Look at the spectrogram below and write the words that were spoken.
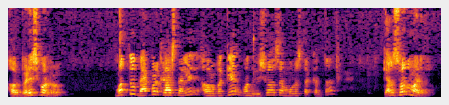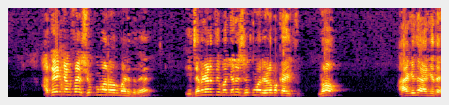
ಅವ್ರು ಬೆಳೆಸ್ಕೊಂಡ್ರು. ಮತ್ತು ಬ್ಯಾಕ್ವರ್ಡ್ ಕ್ಲಾಸ್ನಲ್ಲಿ ಅವ್ರ ಬಗ್ಗೆ ಒಂದು ವಿಶ್ವಾಸ ಮೂಡಿಸ್ತಕ್ಕಂಥ ಕೆಲಸವನ್ನು ಮಾಡಿದರು. ಅದೇ ಕೆಲಸ ಶಿವಕುಮಾರ್ ಅವ್ರು ಮಾಡಿದರೆ ಈ ಜನಗಣತಿ ಬಗ್ಗೆನೇ ಶಿವಕುಮಾರ್ ಹೇಳ್ಬೇಕಾಗಿತ್ತು ನೋ. ಆಗಿದೆ ಆಗಿದೆ.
